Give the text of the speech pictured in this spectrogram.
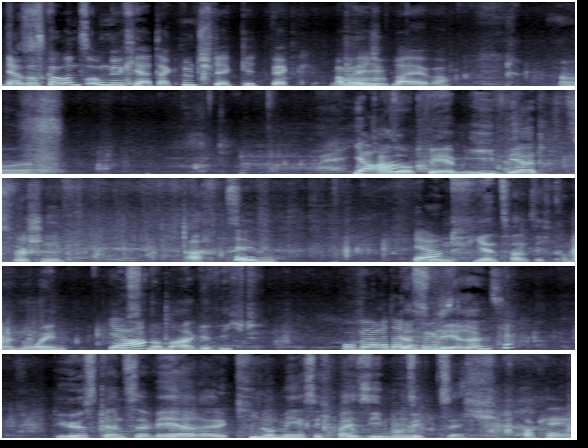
Das ist ist bei uns umgekehrt. Der Knutschfleck geht weg, aber Mhm. ich bleibe. äh, Ja, also BMI-Wert zwischen 18 ja. und 24,9 Ja. ist Normalgewicht. wo wäre deine das wäre- Höchstgrenze? Die Höchstgrenze wäre kilomäßig bei 77. Okay,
